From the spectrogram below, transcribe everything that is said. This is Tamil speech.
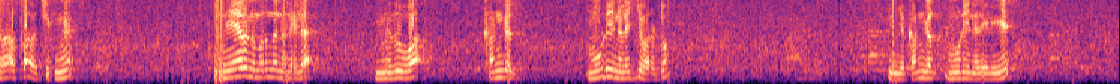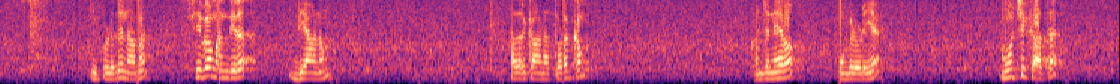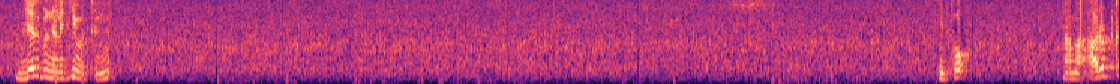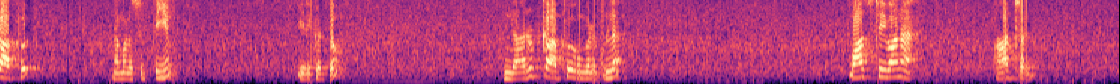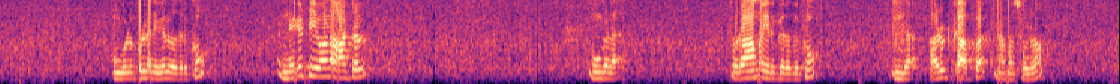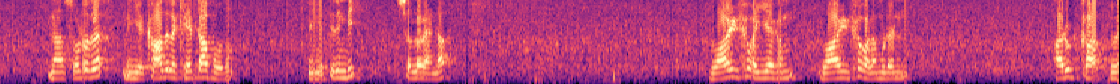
கிராஸாக வச்சுக்கோங்க. நேர நிமிர்ந்த நிலையில் மெதுவாக கண்கள் மூடிய நிலைக்கு வரட்டும். நீங்கள் கண்கள் மூடிய நிலையிலேயே இப்பொழுது நாம் சிவமந்திர தியானம். அதற்கான தொடக்கம். கொஞ்ச நேரம் உங்களுடைய மூச்சு காத்த இயல்பு நிலைக்கு விட்டுருங்க. இப்போ நம்ம அருட்காப்பு நம்மளை சுற்றியும் இருக்கட்டும். இந்த அருட்காப்பு உங்களுக்குள்ள பாசிட்டிவான ஆற்றல் உங்களுக்குள்ளே நிகழ்வதற்கும் நெகட்டிவான ஆற்றல் உங்களை தொடாமல் இருக்கிறதுக்கும் இந்த அருட்காப்பை நம்ம சொல்கிறோம் நான் சொல்கிறத நீங்கள் காதில் கேட்டால் போதும். நீங்கள் திரும்பி சொல்ல வேண்டாம். வாழ்க வையகம் வாழ்க வளமுடன். அருட்காப்பு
